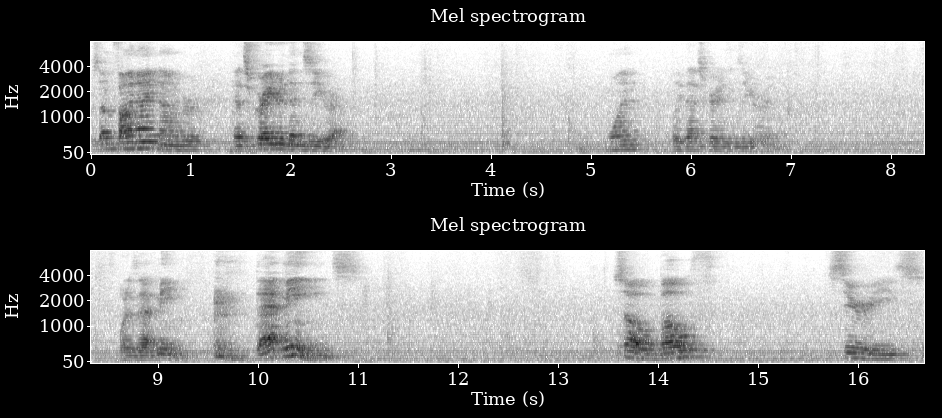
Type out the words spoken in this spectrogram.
some finite number that's greater than zero. One, I believe that's greater than zero. What does that mean? that means, so both series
